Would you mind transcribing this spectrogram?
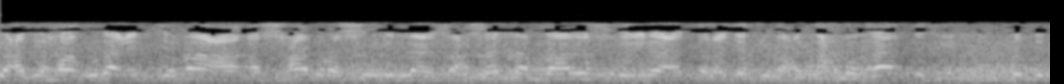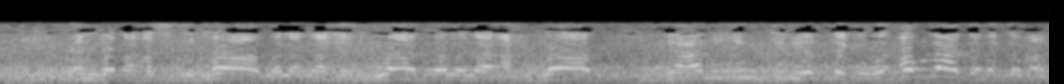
يعني هؤلاء الجماعة أصحاب رسول الله صلى الله عليه وسلم لا يصلوا إلى درجتنا نحن الآن كثير عندنا أصدقاء ولنا إخوان ولنا أحباب. يعني يمكن يرتكبوا أولادنا كمان.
